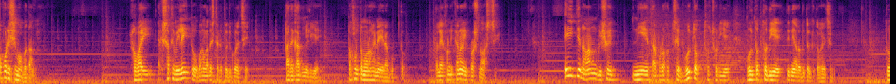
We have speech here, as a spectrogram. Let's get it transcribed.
অপরিসীম অবদান। সবাই একসাথে মিলেই তো বাংলাদেশটাকে তৈরি করেছে কাঁধে কাঁধ মিলিয়ে। তখন তো মনে হয় না এরা গুপ্ত। তাহলে এখন এখানেও এই প্রশ্ন আসছে। এই যে নানান বিষয় নিয়ে তারপরে হচ্ছে ভুল তথ্য ছড়িয়ে, ভুল তথ্য দিয়ে তিনি আরও বিতর্কিত হয়েছেন। তো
